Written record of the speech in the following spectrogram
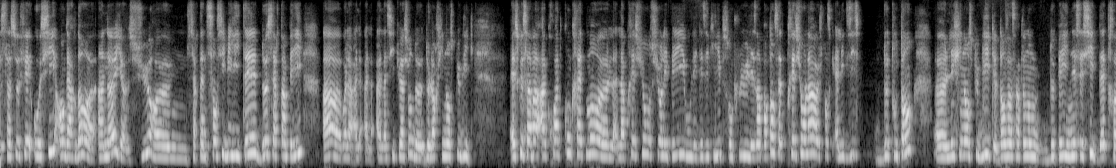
ça se fait aussi en gardant euh, un œil sur euh, une certaine sensibilité de certains pays à, voilà, à, la situation de, leurs finances publiques. Est-ce que ça va accroître concrètement la, pression sur les pays où les déséquilibres sont plus les importants? Cette pression-là, je pense qu'elle existe de tout temps. les finances publiques, dans un certain nombre de pays, nécessitent d'être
